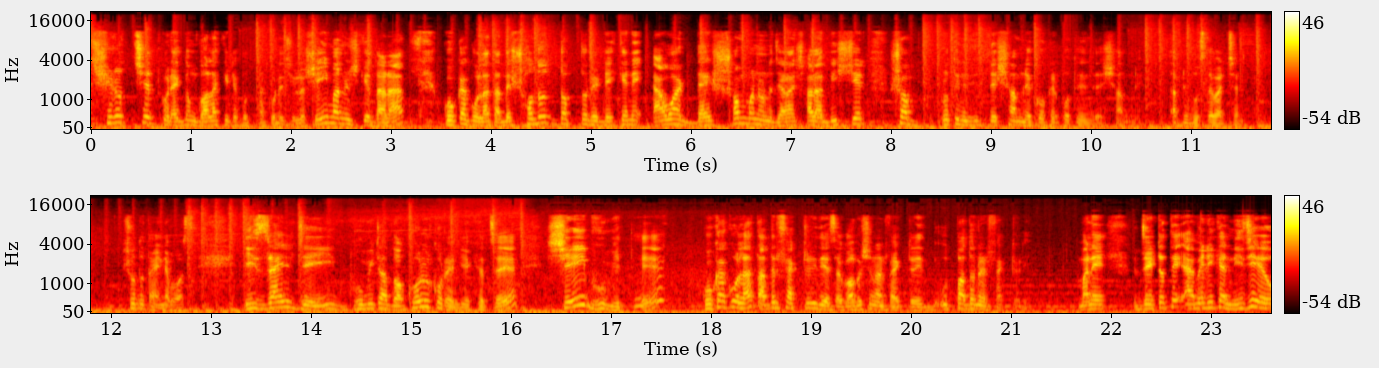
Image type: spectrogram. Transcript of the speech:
শিরচ্ছেদ করে একদম গলা কেটে হত্যা করেছিল। সেই মানুষকে তারা কোকা কোলা তাদের সদর দপ্তরে ডেকে এনে অ্যাওয়ার্ড দেয় সম্মাননা জানায় সারা বিশ্বের সব প্রতিনিধিত্বের সামনে, কোকের প্রতিনিধিদের সামনে। আপনি বুঝতে পারছেন? শুধু তাই না, বস। ইসরায়েল যেই ভূমিটা দখল করে রেখেছে, সেই ভূমিতে কোকা কোলা তাদের ফ্যাক্টরি দিয়েছে, গবেষণার ফ্যাক্টরি উৎপাদনের ফ্যাক্টরি মানে যেটাতে আমেরিকা নিজেও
